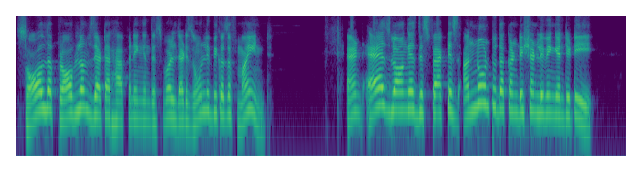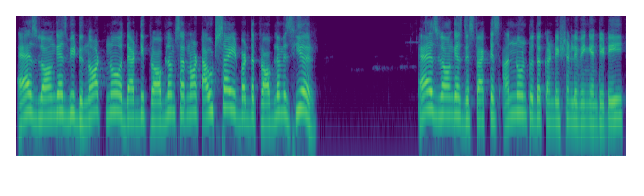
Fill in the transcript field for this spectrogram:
So all the problems that are happening in this world, that is only because of mind. And as long as this fact is unknown to the conditioned living entity, as long as we do not know that the problems are not outside, but the problem is here. As long as this fact is unknown to the conditioned living entity,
